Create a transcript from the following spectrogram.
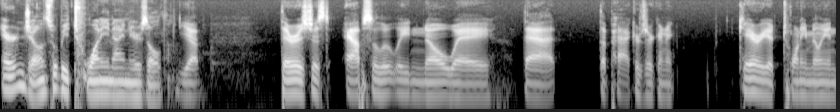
Aaron Jones will be 29 years old. Yep. There is just absolutely no way that the Packers are going to carry a $20 million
